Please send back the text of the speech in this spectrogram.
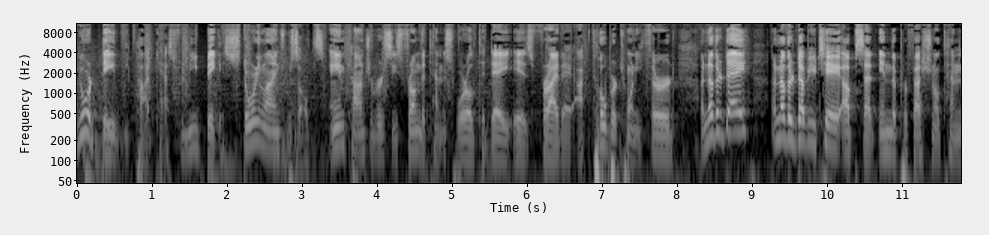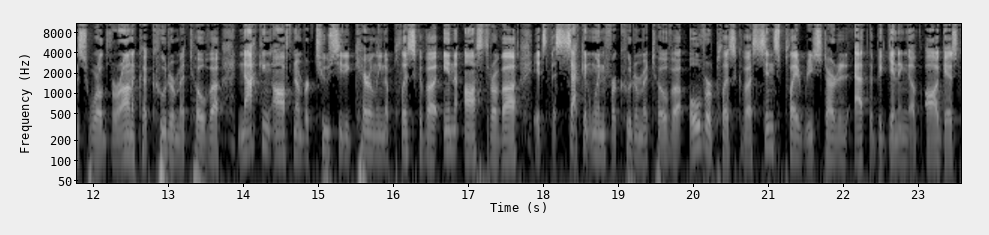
your daily podcast for the biggest storylines, results, and controversies from the tennis world. Today is Friday, October 23rd. Another day, Another WTA upset in the professional tennis world. Veronika Kudermetova knocking off number two seeded Karolina Pliskova in Ostrava. It's the second win for Kudermetova over Pliskova since play restarted at the beginning of August.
